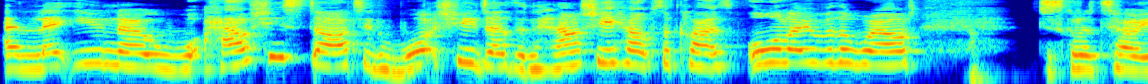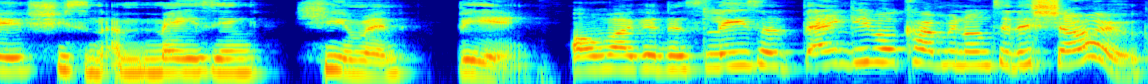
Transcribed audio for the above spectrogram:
and let you know how she started, what she does, and how she helps her clients all over the world. Just got to tell you, she's an amazing human being. Oh my goodness, Lisa, thank you for coming onto this show.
